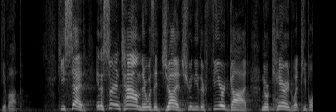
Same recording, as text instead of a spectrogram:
give up. He said, In a certain town there was a judge who neither feared God nor cared what people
